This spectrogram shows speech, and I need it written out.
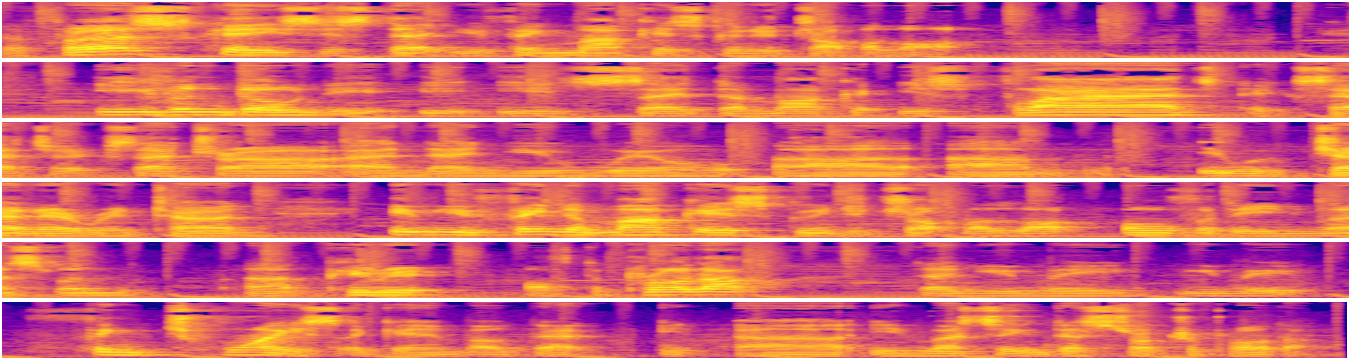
The first case is that you think market is going to drop a lot even though it, it, it said the market is flat, etc., etc., and then you will uh, um, it will generate return. If you think the market is going to drop a lot over the investment uh, period of the product, then you may you may think twice again about that uh, investing in that structured product.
